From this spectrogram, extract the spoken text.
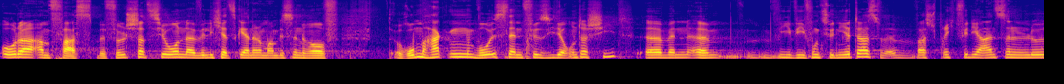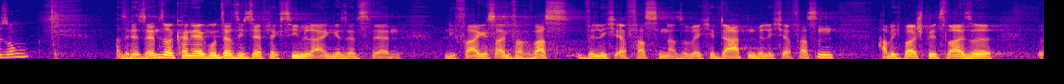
oder am Fass. Befüllstation, da will ich jetzt gerne noch mal ein bisschen drauf rumhacken. Wo ist denn für Sie der Unterschied? Äh, wenn, ähm, wie, wie funktioniert das? Was spricht für die einzelnen Lösungen? Also der Sensor kann ja grundsätzlich sehr flexibel eingesetzt werden. Und die Frage ist einfach, was will ich erfassen? Also welche Daten will ich erfassen? Habe ich beispielsweise, äh,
